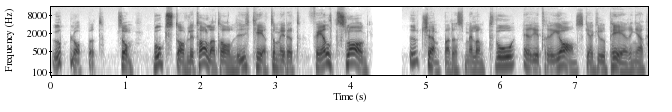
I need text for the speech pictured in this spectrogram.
Upploppet, som bokstavligt talat har likheter med ett fältslag, utkämpades mellan två eritreanska grupperingar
